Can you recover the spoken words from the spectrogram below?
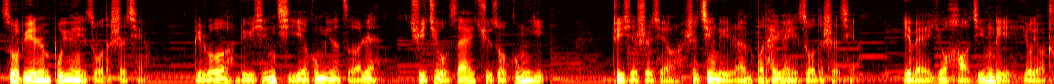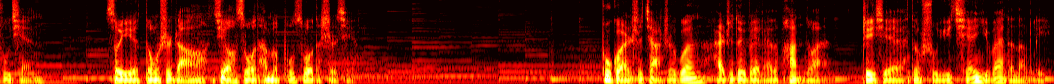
做别人不愿意做的事情，比如履行企业公民的责任，去救灾、去做公益，这些事情是经理人不太愿意做的事情，因为又耗精力又要出钱，所以董事长就要做他们不做的事情。不管是价值观还是对未来的判断，这些都属于钱以外的能力。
